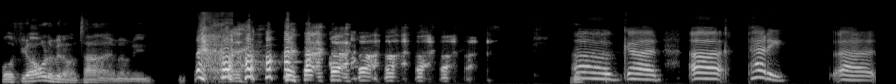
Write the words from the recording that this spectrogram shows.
Well, if y'all would have been on time, I mean, oh God. Uh Patty, uh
